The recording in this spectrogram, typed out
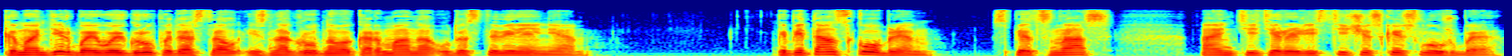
Командир боевой группы достал из нагрудного кармана удостоверение. «Капитан Скоблин, спецназ антитеррористической службы».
